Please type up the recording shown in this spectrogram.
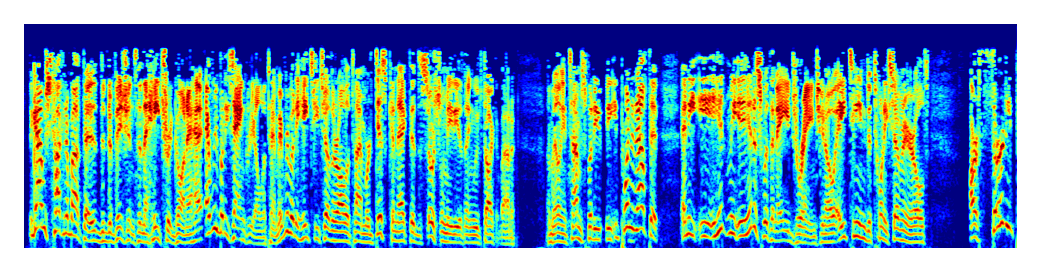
the guy was talking about the the divisions and the hatred going ahead. Everybody's angry all the time. Everybody hates each other all the time. We're disconnected. The social media thing we've talked about it a million times. But he he pointed out that, and he, he hit me he hit us with an age range. You know, 18 to 27 year olds are 30%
